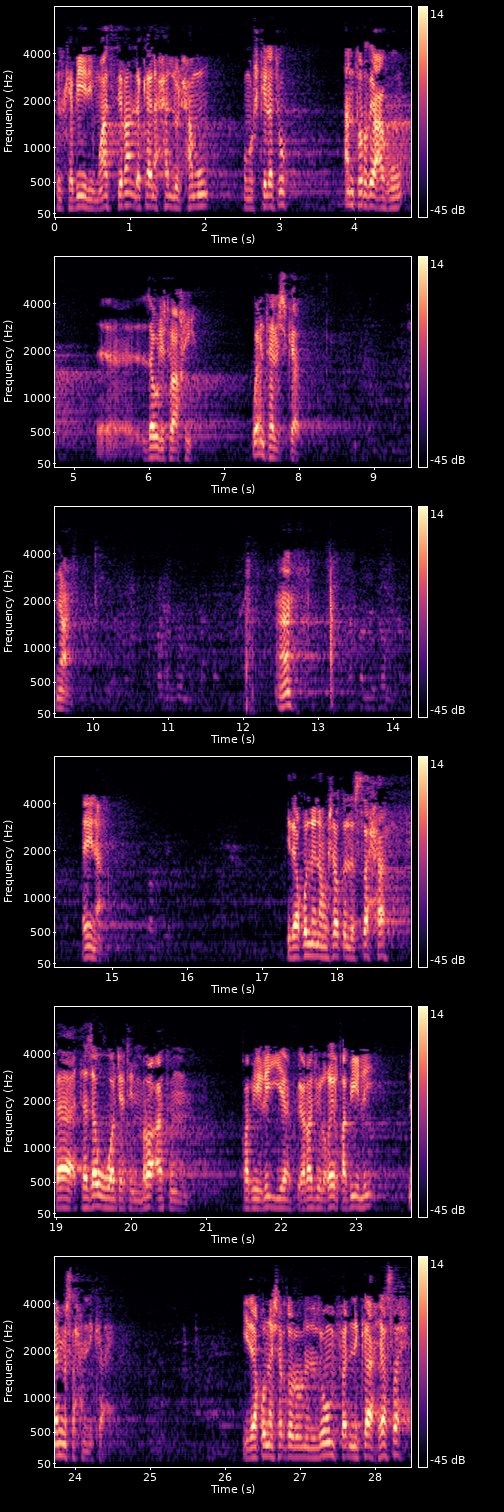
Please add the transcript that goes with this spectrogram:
في الكبير مؤثرا لكان حل الحمو ومشكلته أن ترضعه آه، زوجة أخيه. وانتهى الإشكال. نعم. ها؟ أي نعم. إذا قلنا أنه شرط للصحة فتزوجت امرأة قبيلية برجل غير قبيلي لم يصح النكاح. إذا قلنا شرط اللزوم فالنكاح يصح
